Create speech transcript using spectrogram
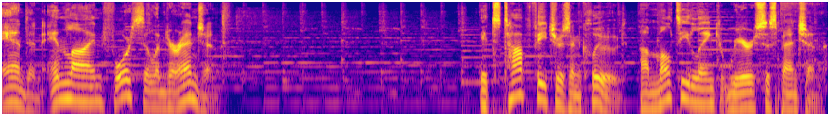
and an inline 4-cylinder engine. Its top features include a multi-link rear suspension,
